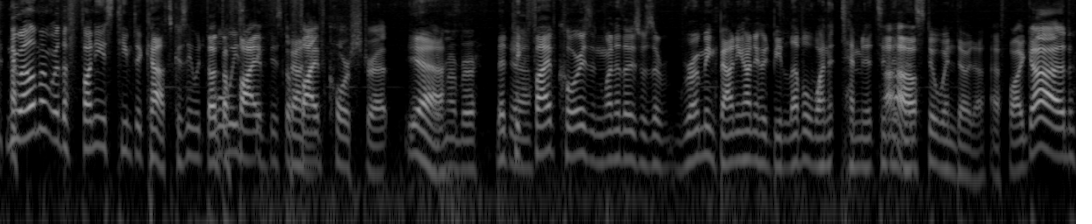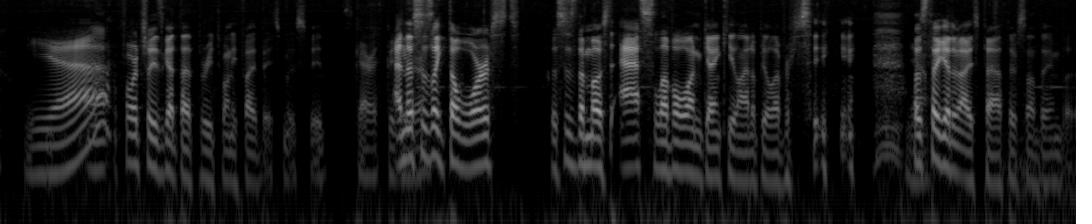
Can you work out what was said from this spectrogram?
New Element were the funniest team to cast because they would the, the always five, pick this the bounty. five core strat. I Yeah, remember. they'd Yeah. pick five cores, and one of those was a roaming bounty hunter who'd be level one at ten minutes in and Uh-oh. they'd still win Dota. FY God. Yeah, Fortunately, he's got that 325 base move speed. Gareth, good and this is like the worst. This is the most ass level one Genki lineup you'll ever see. Let's take it an ice path or something, but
